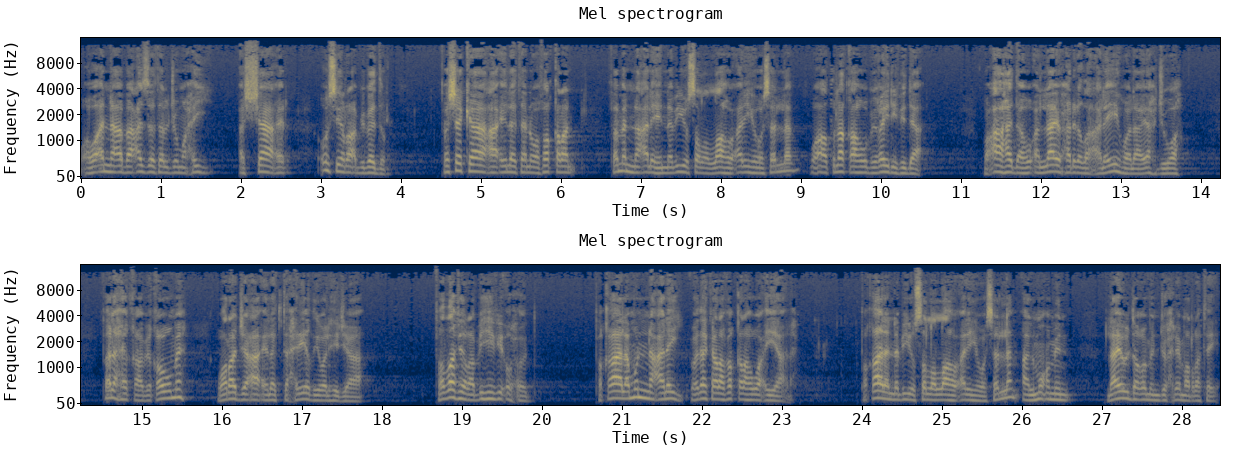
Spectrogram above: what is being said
وهو أن أبا عزة الجمحي الشاعر أسر ببدر فشكى عائلة وفقرا فمن عليه النبي صلى الله عليه وسلم وأطلقه بغير فداء وعاهده أن لا يحرض عليه ولا يهجوه فلحق بقومه ورجع إلى التحريض والهجاء فظفر به في أحد فقال من علي وذكر فقره وعياله فقال النبي صلى الله عليه وسلم المؤمن لا يلدغ من جحر مرتين.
